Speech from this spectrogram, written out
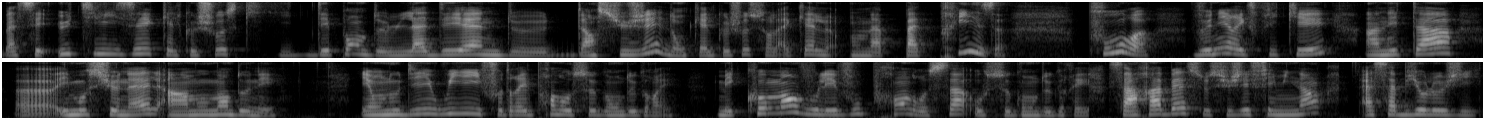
Bah, C'est utiliser quelque chose qui dépend de l'ADN d'un sujet, donc quelque chose sur laquelle on n'a pas de prise, pour venir expliquer un état euh, émotionnel à un moment donné. Et on nous dit oui, il faudrait le prendre au second degré. Mais comment voulez-vous prendre ça au second degré? Ça rabaisse le sujet féminin à sa biologie.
